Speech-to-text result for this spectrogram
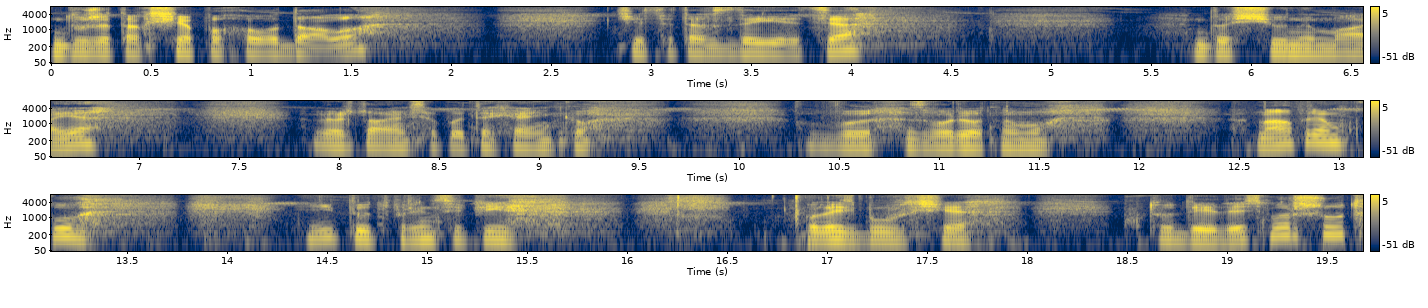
Дуже так ще похолодало. Чи це так здається? Дощу немає. Вертаємося потихеньку в зворотному напрямку. І тут, в принципі, колись був ще туди десь маршрут.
